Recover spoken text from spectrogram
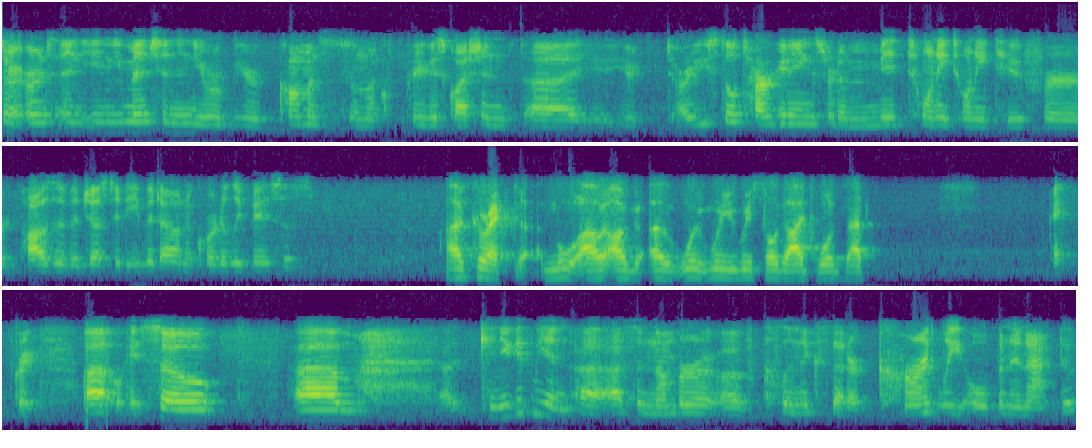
so, Ernst, and you mentioned in your your comments in the previous question, uh, are you still targeting sort of mid-2022 for positive adjusted EBITDA on a quarterly basis? Uh, correct. We we still guide towards that. Okay, great. Okay, so, um, can you give me us a number of clinics that are currently open and active?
